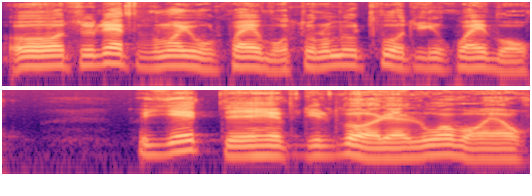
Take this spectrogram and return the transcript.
Och så detta som har gjort skivor, så de har gjort två stycken skivor. Så jättehäftigt var det, lovar jag.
